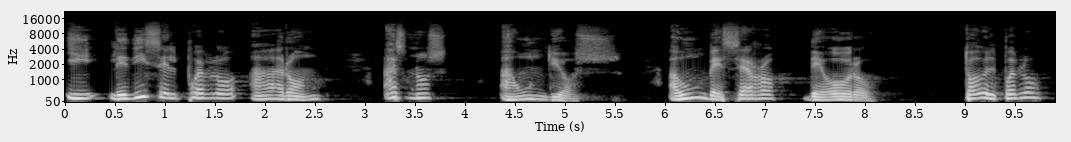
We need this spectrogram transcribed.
y le dice el pueblo a Aarón, haznos a un Dios, a un becerro de oro. Todo el pueblo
